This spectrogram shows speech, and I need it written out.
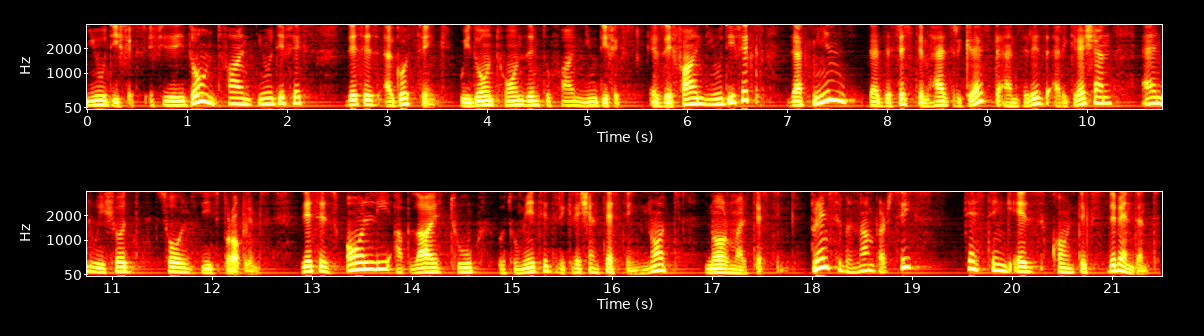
new defects. If they don't find new defects, this is a good thing. We don't want them to find new defects. If they find new defects, that means that the system has regressed and there is a regression and we should solve these problems. This is only applied to automated regression testing, not normal testing. Principle number six, testing is context dependent.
